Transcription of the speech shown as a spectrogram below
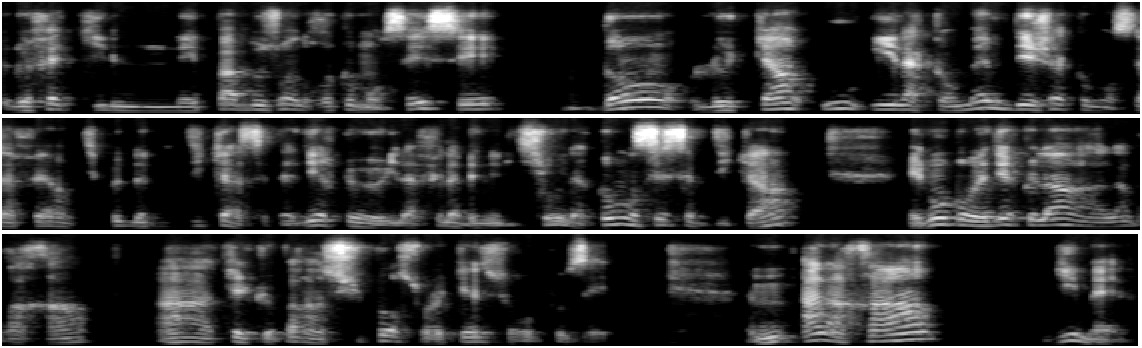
le fait qu'il n'ait pas besoin de recommencer, c'est dans le cas où il a quand même déjà commencé à faire un petit peu de l'abdika, c'est-à-dire qu'il a fait la bénédiction, il a commencé cet abdika, et donc, on va dire que là, la bracha a quelque part un support sur lequel se reposer. Alacha, Gimel.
